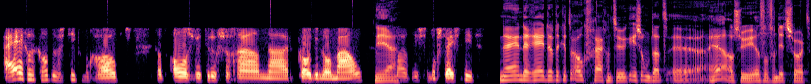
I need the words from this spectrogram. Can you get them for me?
eigenlijk hadden we stiekem gehoopt dat alles weer terug zou gaan naar code normaal. Ja. Maar dat is het nog steeds niet. Nee, en de reden dat ik het ook vraag natuurlijk is omdat hè, als u heel veel van dit soort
